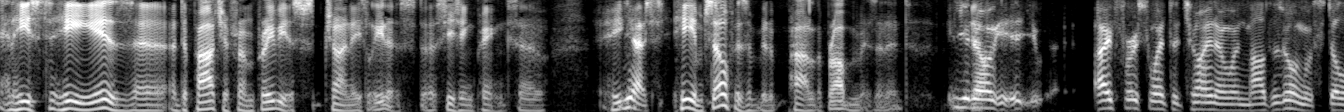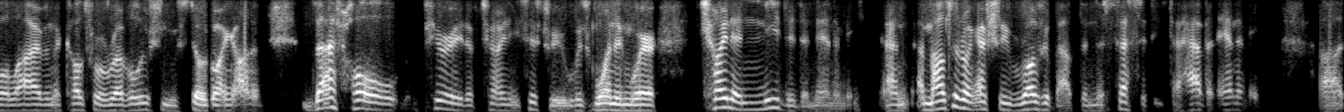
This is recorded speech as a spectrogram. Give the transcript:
And he's he is a, a departure from previous Chinese leaders, uh, Xi Jinping. So he yes. he himself is a bit of part of the problem, isn't it? You know, I first went to China when Mao Zedong was still alive and the Cultural Revolution was still going on. And that whole period of Chinese history was one in where China needed an enemy. And Mao Zedong actually wrote about the necessity to have an enemy, uh,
